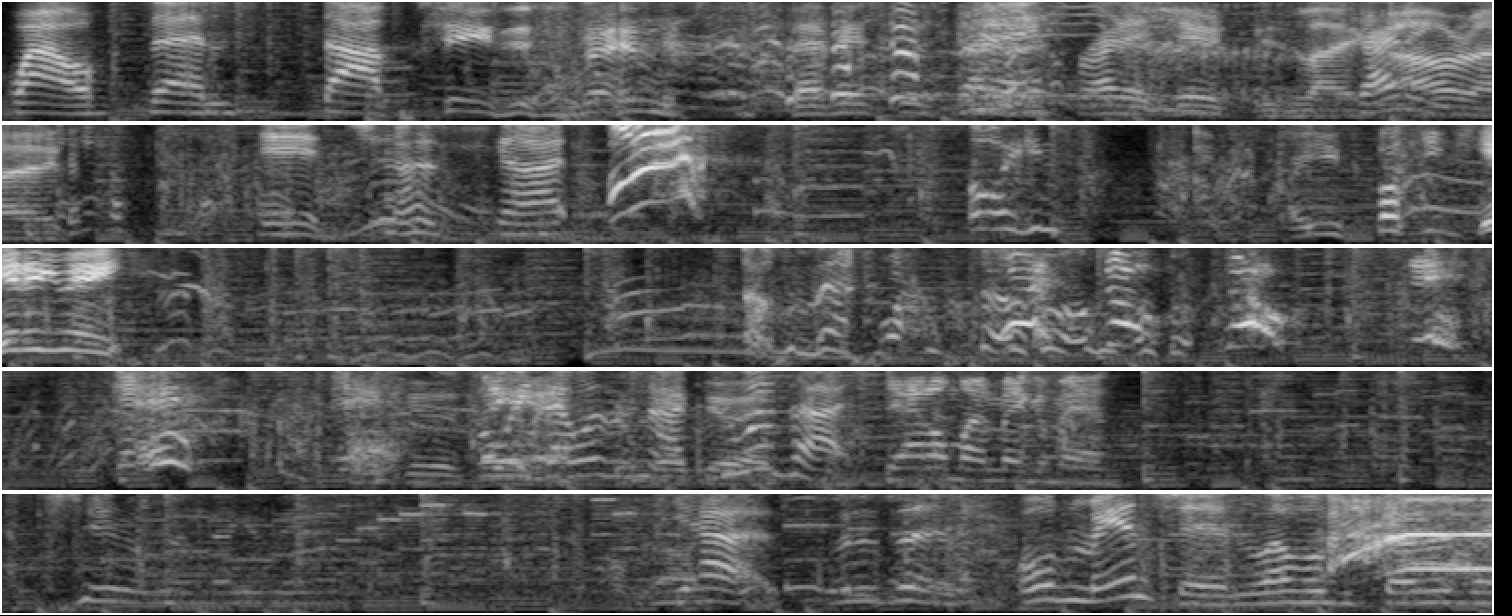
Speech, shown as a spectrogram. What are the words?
Wow, Ben, stop. Jesus, Ben. That bitch was started on Friday, dude. He's like, Shiny. all right. It just got. Ah! Oh, I can. Are you fucking kidding me? Oh man. What? No! No! Eh, eh, eh. Oh wait, that wasn't You can't Max. do Who it. was that? Channel my Mega Man. Yes. What is this? Old mansion. Level discovered by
